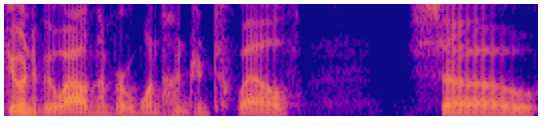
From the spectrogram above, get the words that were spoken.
Going to be wild number 112. So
